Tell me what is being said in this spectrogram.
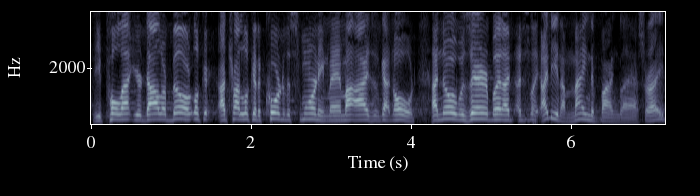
If you pull out your dollar bill, look at, I tried to look at a quarter this morning, man. My eyes have gotten old. I know it was there, but I, I just like, I need a magnifying glass, right?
